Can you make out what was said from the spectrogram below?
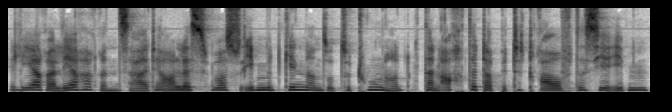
Lehrer, Lehrerin seid, ja, alles, was eben mit Kindern so zu tun hat, dann achtet da bitte drauf, dass ihr eben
